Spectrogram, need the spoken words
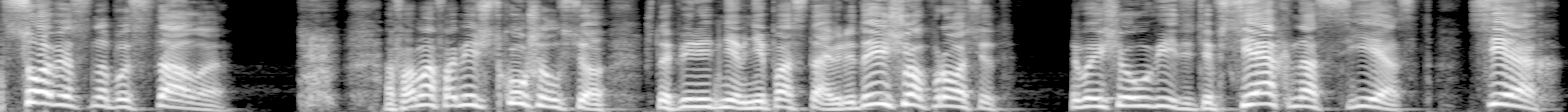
совестно бы стало. А Фома Фомич скушал все, что перед ним не поставили, да еще просит. Вы еще увидите, всех нас съест! Всех!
